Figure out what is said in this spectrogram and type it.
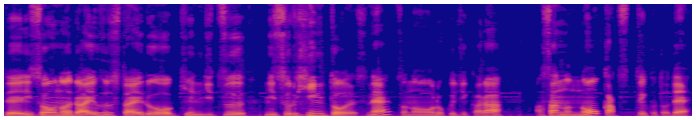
で理想のライフスタイルを現実にするヒントをですねその6時から朝の脳活っていうことで、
